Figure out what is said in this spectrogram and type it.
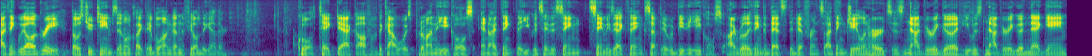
I think we all agree those two teams didn't look like they belonged on the field together. Cool. Take Dak off of the Cowboys, put him on the Eagles, and I think that you could say the same same exact thing, except it would be the Eagles. I really think that that's the difference. I think Jalen Hurts is not very good. He was not very good in that game.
